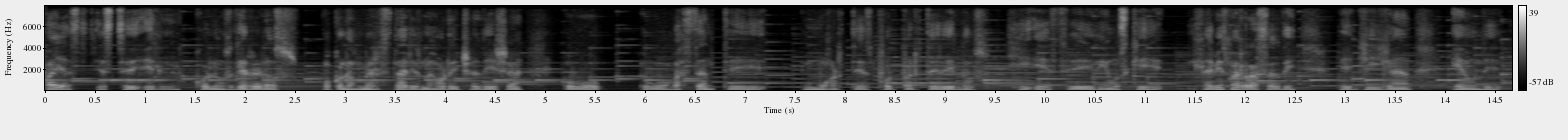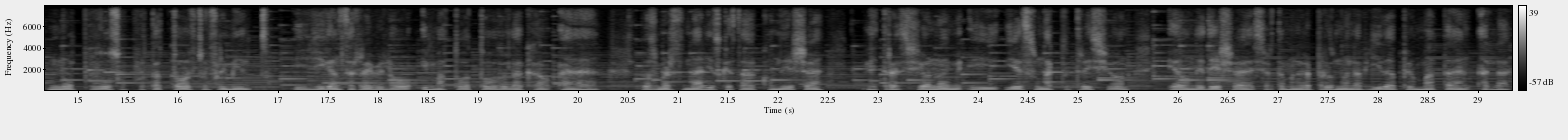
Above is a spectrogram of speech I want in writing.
vaya, este, el, con los guerreros o con los mercenarios, mejor dicho, de ella, hubo, hubo bastante muertes por parte de los, este, digamos que la misma raza de, de Gigan, en donde no pudo soportar todo el sufrimiento y Gigan se rebeló y mató a todos los mercenarios que estaban con ella le traiciona y, es un acto de traición en donde Desha de cierta manera perdona la vida pero mata a la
